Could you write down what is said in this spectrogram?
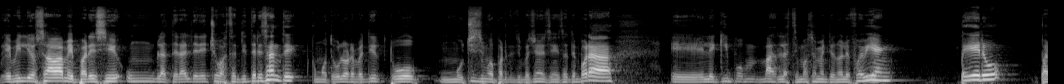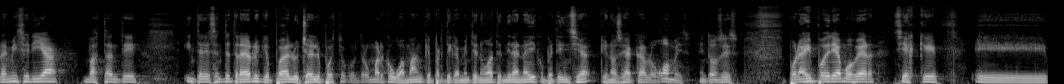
Emilio Saba me parece un lateral derecho bastante interesante. Como te vuelvo a repetir, tuvo muchísimas participaciones en esta temporada. Eh, el equipo más lastimosamente no le fue bien. Pero para mí sería bastante interesante traerlo y que pueda luchar el puesto contra un Marco Guamán que prácticamente no va a tener a nadie competencia que no sea Carlos Gómez. Entonces, por ahí podríamos ver si es que eh,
